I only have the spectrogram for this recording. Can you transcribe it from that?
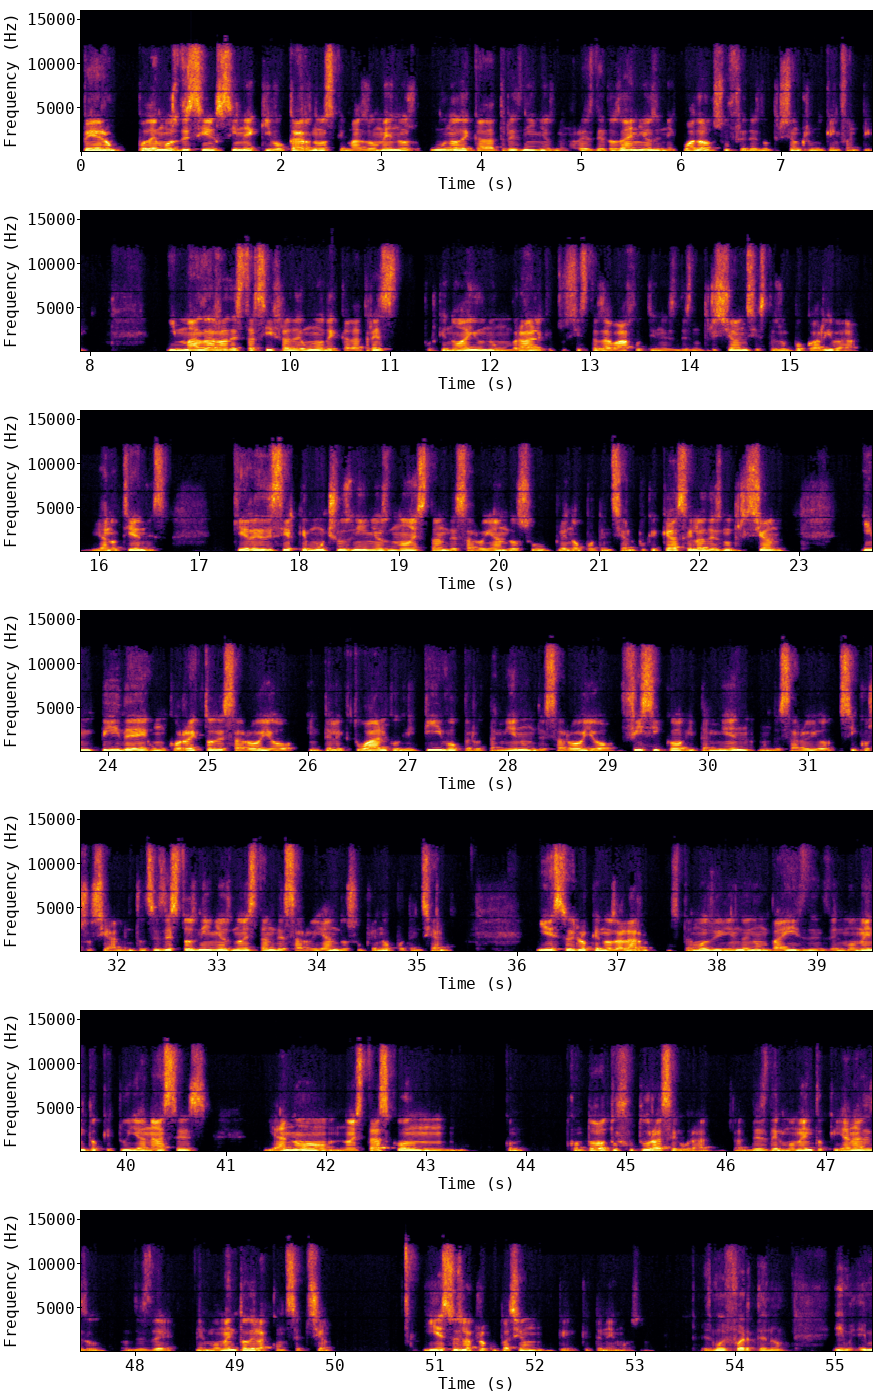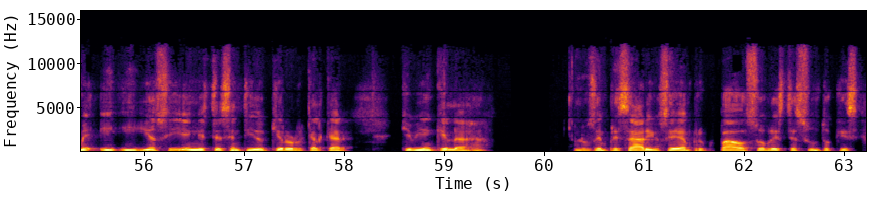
pero podemos decir sin equivocarnos que más o menos uno de cada tres niños menores de dos años en Ecuador sufre desnutrición crónica infantil. Y más allá de esta cifra de uno de cada tres, porque no hay un umbral que tú si estás abajo tienes desnutrición, si estás un poco arriba ya no tienes. Quiere decir que muchos niños no están desarrollando su pleno potencial, porque ¿qué hace la desnutrición? Impide un correcto desarrollo intelectual, cognitivo, pero también un desarrollo físico y también un desarrollo psicosocial. Entonces estos niños no están desarrollando su pleno potencial. Y eso es lo que nos alarma. Estamos viviendo en un país desde el momento que tú ya naces ya no, no estás con, con, todo tu futuro asegurado, desde el momento que ya naces, desde el momento de la concepción. Y eso es la preocupación que, tenemos. Es muy fuerte, ¿no? Y, yo sí, en este sentido, quiero recalcar qué bien que la, los empresarios se hayan preocupado sobre este asunto que es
